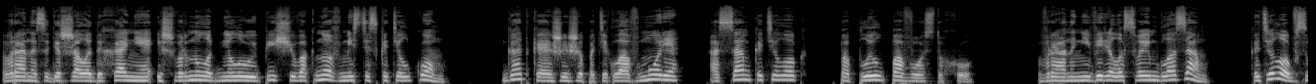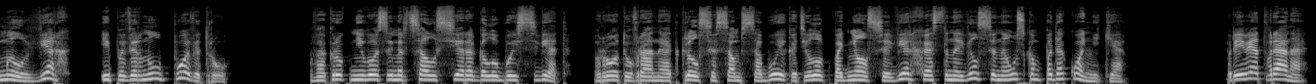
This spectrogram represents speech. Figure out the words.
Врана задержала дыхание и швырнула гнилую пищу в окно вместе с котелком. Гадкая жижа потекла в море, а сам котелок поплыл по воздуху. Врана не верила своим глазам. Котелок взмыл вверх и повернул по ветру. Вокруг него замерцал серо-голубой свет. Рот у Враны открылся сам собой, котелок поднялся вверх и остановился на узком подоконнике. «Привет, Врана!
